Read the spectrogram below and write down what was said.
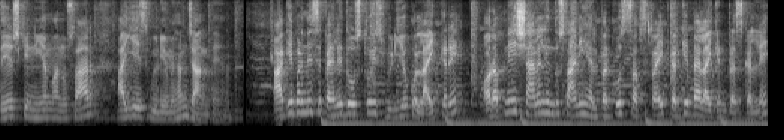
देश के नियम अनुसार आइए इस वीडियो में हम जानते हैं। आगे बढ़ने से पहले दोस्तों, इस वीडियो को लाइक करें और अपने इस चैनल हिंदुस्तानी हेल्पर को सब्सक्राइब करके बेल आइकन प्रेस कर लें,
